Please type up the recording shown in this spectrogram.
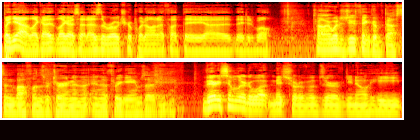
but yeah, like I like I said, as the road trip went on, I thought they uh, they did well. Tyler, what did you think of Dustin Byfuglien's return in the in the three games? That very similar to what Mitch sort of observed. You know, he,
